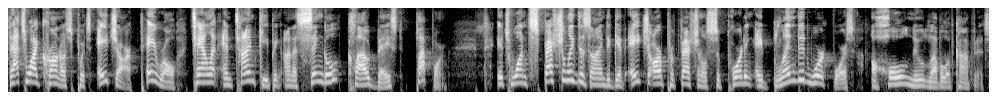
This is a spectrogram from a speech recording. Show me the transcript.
That's why Kronos puts HR, payroll, talent, and timekeeping on a single cloud-based platform. It's one specially designed to give HR professionals supporting a blended workforce a whole new level of confidence.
